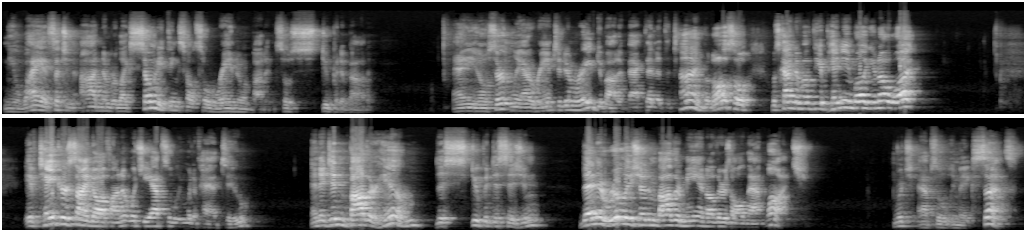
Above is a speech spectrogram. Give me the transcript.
you know, why it's such an odd number. Like so many things felt so random about it, and so stupid about it. And you know, certainly I ranted and raved about it back then at the time, but also was kind of of the opinion, well, you know what? If Taker signed off on it, which he absolutely would have had to, and it didn't bother him, this stupid decision, then it really shouldn't bother me and others all that much. Which absolutely makes sense.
